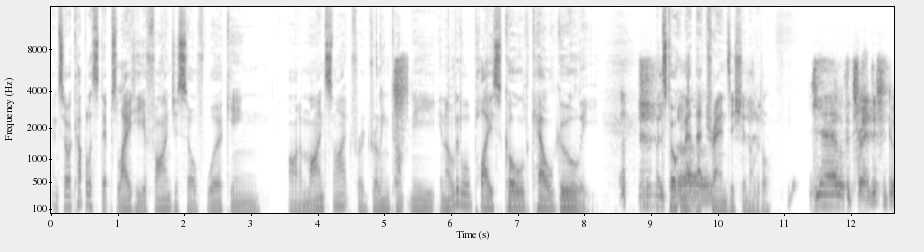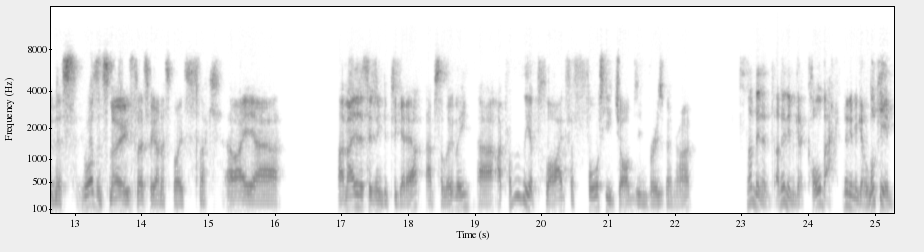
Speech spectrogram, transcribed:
And so, a couple of steps later, you find yourself working on a mine site for a drilling company in a little place called Kalgoorlie. Let's talk about that uh, transition a little. Yeah, look, the transition, goodness, it wasn't smooth. Let's be honest, boys. Like I, uh, I made the decision to get out. Absolutely, uh, I probably applied for forty jobs in Brisbane, right? I didn't, I didn't even get a call back. I didn't even get a look in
